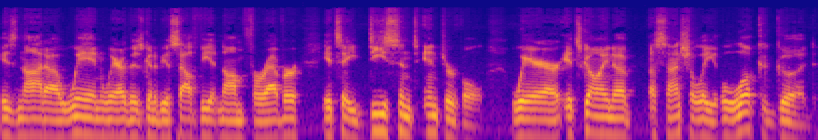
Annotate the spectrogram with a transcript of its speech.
is not a win where there's going to be a South Vietnam forever. It's a decent interval where it's going to essentially look good,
